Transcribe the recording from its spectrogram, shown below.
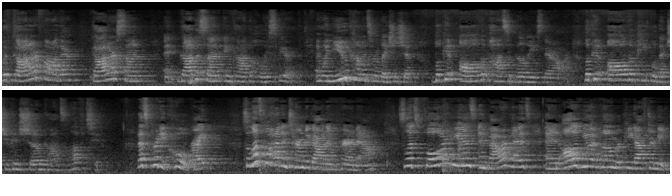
With God our Father, God our Son, and God the Son, and God the Holy Spirit. And when you come into relationship, look at all the possibilities there are. Look at all the people that you can show God's love to. That's pretty cool, right? So let's go ahead and turn to God in prayer now. So let's fold our hands and bow our heads, and all of you at home repeat after me.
